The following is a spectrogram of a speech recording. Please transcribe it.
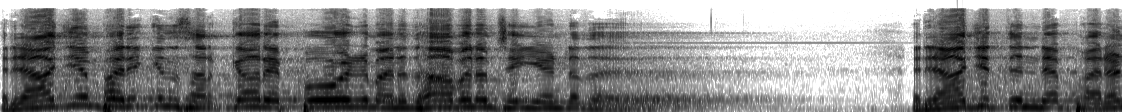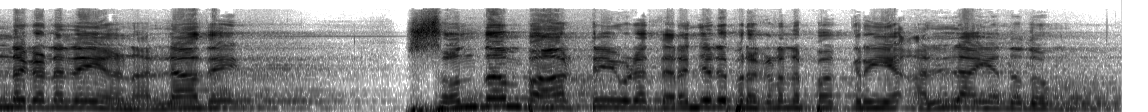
രാജ്യം ഭരിക്കുന്ന സർക്കാർ എപ്പോഴും അനുധാപനം ചെയ്യേണ്ടത് രാജ്യത്തിന്റെ ഭരണഘടനയാണ്. അല്ലാതെ സ്വന്തം പാർട്ടിയുടെ തെരഞ്ഞെടുപ്പ് പ്രകടന പ്രക്രിയ അല്ല എന്നതും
